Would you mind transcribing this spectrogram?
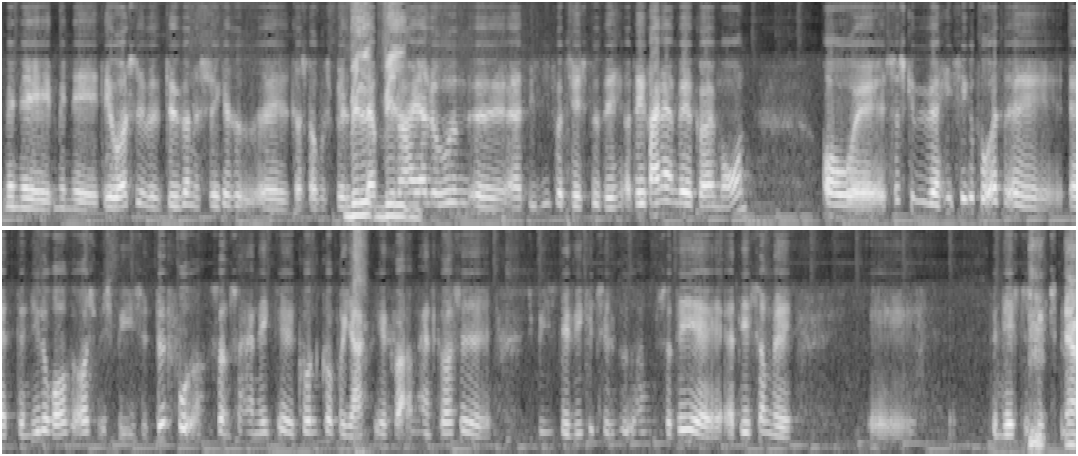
Men, øh, men øh, det er jo også øh, dykkernes sikkerhed, øh, der står på spil. Vil- Derfor vil- har jeg lovet, øh, at vi lige får testet det, og det regner jeg med at gøre i morgen. Og øh, så skal vi være helt sikre på, at, øh, at den lille rokke også vil spise dødt foder, sådan så han ikke øh, kun går på jagt i akvariet. Han skal også øh, spise det, vi kan tilbyde ham. Så det øh, er det, som øh, øh, det næste stykke tid Ja,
